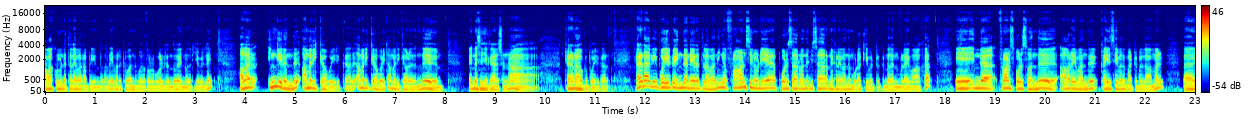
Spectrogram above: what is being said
அவாக்குழுவின் தலைவர் அப்படின்றதால இவருக்கு வந்து வேறு தொடர்புகள் இருந்தோ என்ன தெரியவில்லை. அவர் இங்கிருந்து அமெரிக்கா போயிருக்கிறாரு அமெரிக்கா போயிட்டு அமெரிக்காவிலிருந்து என்ன செஞ்சிருக்காருன்னு சொன்னால் கனடாவுக்கு போயிருக்காரு. கனடாவுக்கு போயிருக்கிற இந்த நேரத்தில் வந்து இங்கே பிரான்சினுடைய போலீஸார் வந்து விசாரணைகளை வந்து முடக்கி விட்டிருக்கின்றதன் விளைவாக இந்த பிரான்ஸ் போலீஸ் வந்து அவரை வந்து கைது செய்வது மட்டுமில்லாமல் அஹ்,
